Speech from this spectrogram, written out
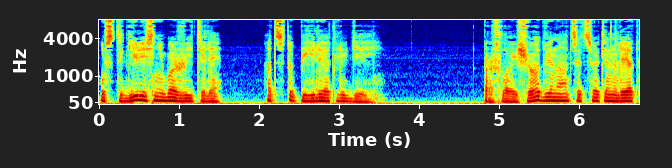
Устыдились небожители, отступили от людей. Прошло еще двенадцать сотен лет,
